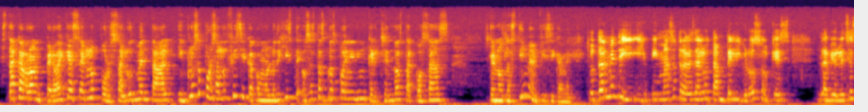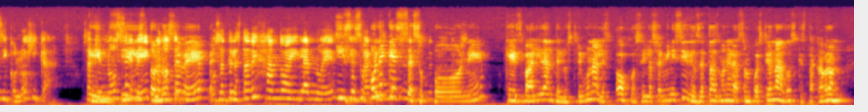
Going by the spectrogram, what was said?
Está cabrón, pero hay que hacerlo por salud mental, incluso por salud física, como lo dijiste. O sea, estas cosas pueden ir increciendo hasta cosas que nos lastimen físicamente. Totalmente, y, más a través de algo tan peligroso que es la violencia psicológica. O sea, que no se ve cuando no se ve. O sea, te la está dejando ahí la nuez. Y se supone que se supone que es válida ante los tribunales. Ojo, si los feminicidios de todas maneras son cuestionados, que está cabrón,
